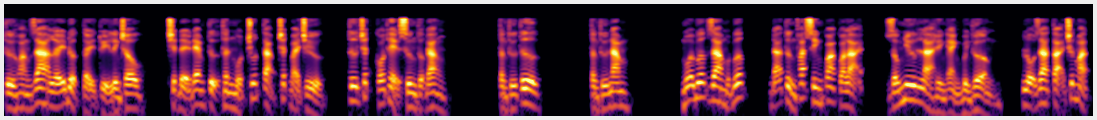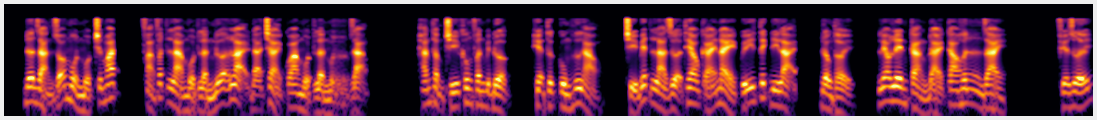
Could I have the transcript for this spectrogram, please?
từ hoàng gia lấy được tẩy tủy linh châu, triệt để đem tự thân một chút tạp chất bài trừ, tư chất có thể xương thượng đăng. Tầng thứ tư, tầng thứ năm. Mỗi bước ra một bước, đã từng phát sinh qua qua lại, giống như là hình ảnh bình thường, lộ ra tại trước mặt, đơn giản rõ mồn một trước mắt, phảng phất là một lần nữa lại đã trải qua một lần một dạng. Hắn thậm chí không phân biệt được, hiện thực cùng hư hảo chỉ biết là dựa theo cái này quỹ tích đi lại, đồng thời, leo lên càng đài cao hơn dài. Phía dưới,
